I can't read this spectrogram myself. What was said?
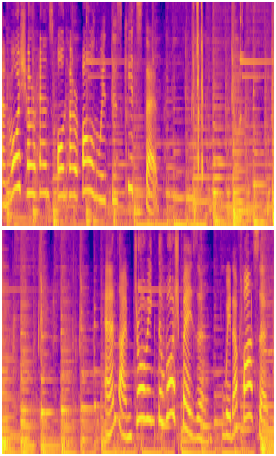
Can wash her hands on her own with this kid step. And I'm drawing the wash basin with a faucet.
